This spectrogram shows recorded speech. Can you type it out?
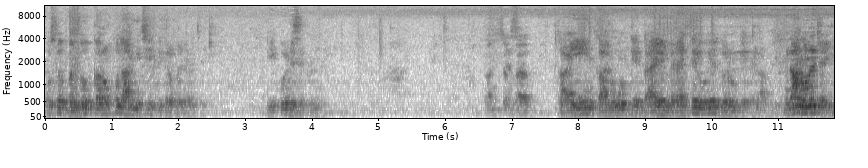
اس وقت بندوق کرو خود آرمی چیف کی طرف ہو جانا چاہیے۔ یہ کوئی ڈسپلن نہیں۔ یعنی تعین قانون کے دائرے میں رہتے ہوئے ظلم کے خلاف اطمینان ہونا چاہیے۔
